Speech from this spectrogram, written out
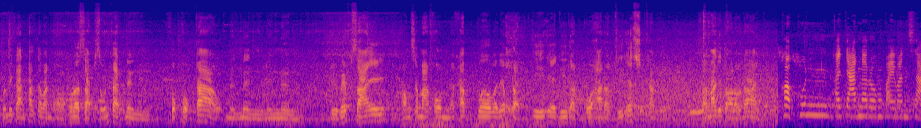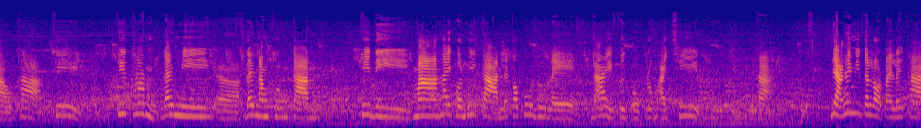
คนพิการภาคตะวันออกโทรศัพท์ 081 669 1111 หรือเว็บไซต์ของสมาคมนะครับ www.ead.or.th ครับ สามารถติดต่อเราได้ ขอบคุณอาจารย์นรงค์ไปวันเสาร์ค่ะ ที่ที่ท่านได้มีเอ่อได้นำโครงการที่ดีมาให้คนพิการและก็ผู้ดูแลได้ฝึกอบรมอาชีพค่ะ อยากให้มีตลอดไปเลยค่ะ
